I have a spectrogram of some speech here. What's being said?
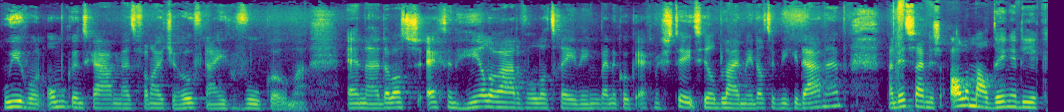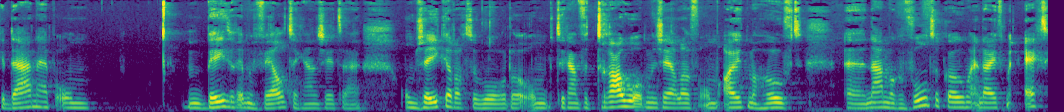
Hoe je gewoon om kunt gaan met vanuit je hoofd naar je gevoel komen. En uh, dat was dus echt een hele waardevolle training. Ben ik ook echt nog steeds heel blij mee dat ik die gedaan heb. Maar dit zijn dus allemaal dingen die ik gedaan heb om beter in mijn vel te gaan zitten. Om zekerder te worden. Om te gaan vertrouwen op mezelf. Om uit mijn hoofd uh, naar mijn gevoel te komen. En dat heeft me echt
